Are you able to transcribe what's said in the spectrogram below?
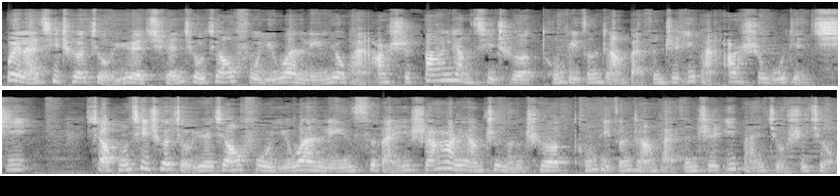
蔚来汽车九月全球交付一万零六百二十八辆汽车，同比增长百分之一百二十五点七。小鹏汽车九月交付一万零四百一十二辆智能车，同比增长百分之一百九十九。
